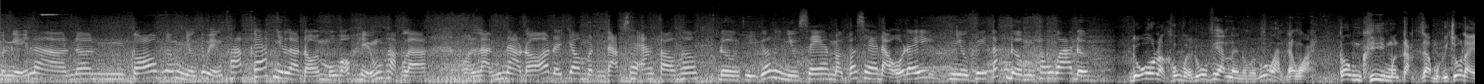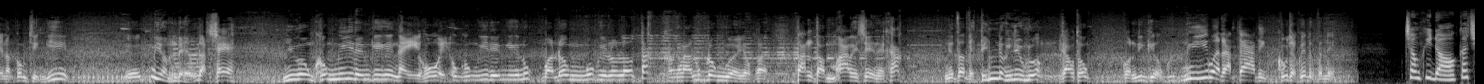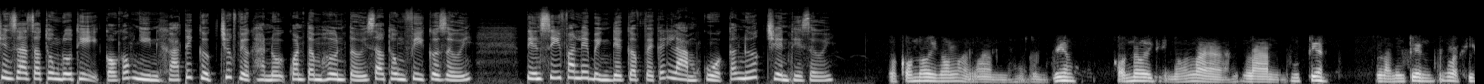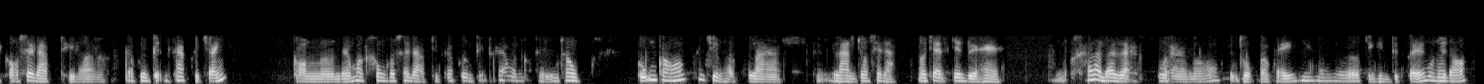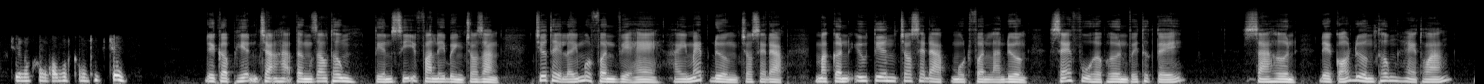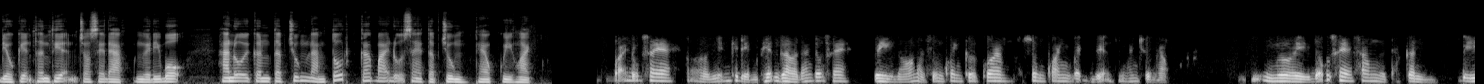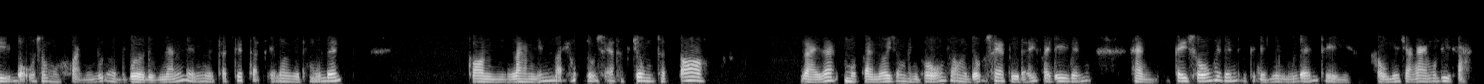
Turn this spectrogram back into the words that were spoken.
mình nghĩ là nên có những cái biện pháp khác như là đội mũ bảo hiểm hoặc là ờ, làm thế nào đó để cho mình đạp xe an toàn hơn. Đường thì rất là nhiều xe mà có xe đậu đấy nhiều khi tắt đường mình không qua được. Đỗ là không phải đỗ ven này mà đỗ hẳn ra ngoài. Các ông khi mà đặt ra một cái chỗ này là công chỉ nghĩ ờ, điểm để ông đặt xe. Nhưng ông không nghĩ đến cái ngày hội ông không nghĩ đến cái lúc mà đông lúc nó, nó tắc hoặc là lúc đông người hoặc là tan tầm abc này khác. Người ta phải tính được lưu lượng giao thông. Còn cái kiểu nghĩ mà đặt ra thì không giải quyết được vấn đề trong khi đó, các chuyên gia giao thông đô thị có góc nhìn khá tích cực trước việc Hà Nội quan tâm hơn tới giao thông phi cơ giới. Tiến sĩ Phan Lê Bình đề cập về cách làm của các nước trên thế giới. Có nơi nó là làn riêng, có nơi thì nó là làn ưu tiên. Làn ưu tiên tức là khi có xe đạp thì là các phương tiện khác phải tránh. Còn ờ, nếu mà không có xe đạp thì các phương tiện khác vẫn có thể lưu thông. Cũng có cái trường hợp là làn cho xe đạp nó chạy trên vỉa hè khá là đa dạng và nó phụ thuộc vào cái ờ, tình hình thực tế của nơi đó chứ nó không có một công thức chung. Đề cập hiện trạng hạ tầng giao thông, tiến sĩ Phan Lê Bình cho rằng chưa thể lấy một phần vỉa hè hay mép đường cho xe đạp mà cần ưu tiên cho xe đạp một phần làn đường sẽ phù hợp hơn với thực tế. Xa hơn, để có đường thông hè thoáng, điều kiện thân thiện cho xe đạp, người đi bộ, Hà Nội cần tập trung làm tốt các bãi đỗ xe tập trung theo quy hoạch. Bãi đỗ xe ở những cái điểm hiện giờ đang đỗ xe vì nó là xung quanh cơ quan xung quanh bệnh viện xung quanh trường học. Người đỗ xe xong người ta cần đi bộ trong một khoảng vừa, vừa đủ ngắn để người ta tiếp cận cái nơi người ta muốn đến. Còn làm những bãi đỗ xe tập trung thật to giải rác một vài nơi trong thành phố xong rồi đỗ xe từ đấy phải đi đến hàng cây số mới đến cái điểm mình muốn đến thì hầu như chẳng ai muốn đi cả.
